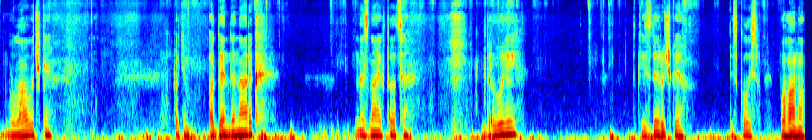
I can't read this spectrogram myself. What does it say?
булавочки. Потім один динарик. Не знаю хто це. Другий. Такий з дирочкою. Десь колись погано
